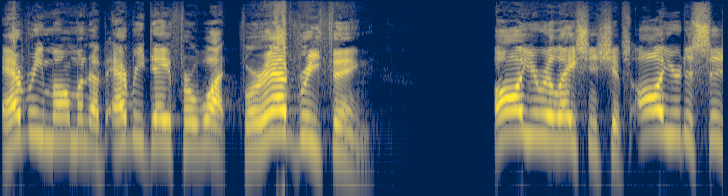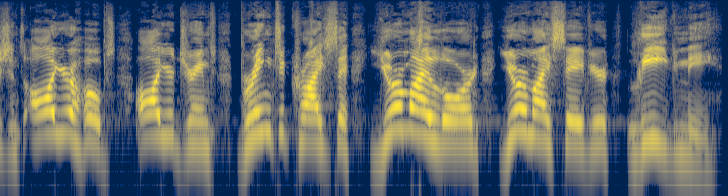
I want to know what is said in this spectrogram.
every moment of every day for what? For everything. All your relationships, all your decisions, all your hopes, all your dreams, bring to Christ. Say, You're my Lord, you're my Savior, lead me.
